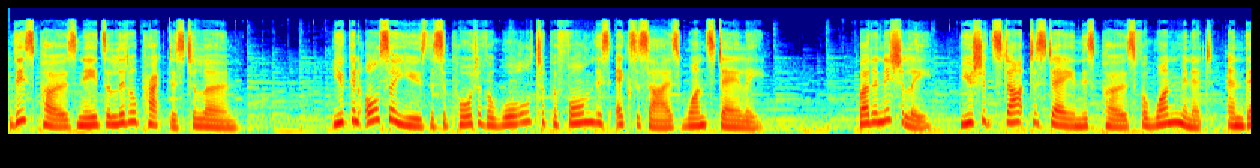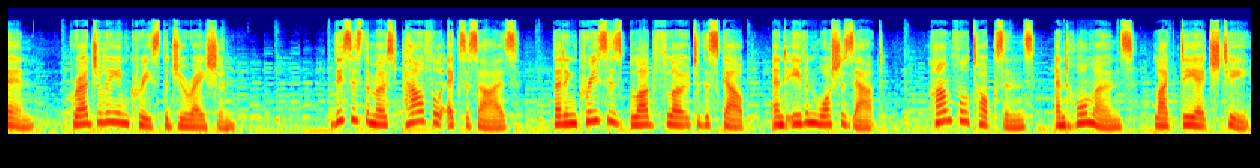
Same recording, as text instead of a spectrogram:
This pose needs a little practice to learn. You can also use the support of a wall to perform this exercise once daily. But initially, you should start to stay in this pose for one minute and then gradually increase the duration. This is the most powerful exercise that increases blood flow to the scalp and even washes out harmful toxins and hormones like DHT,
